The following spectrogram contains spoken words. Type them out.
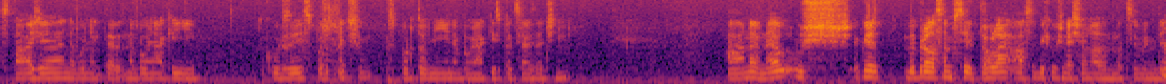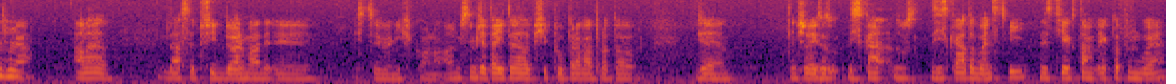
stáže nebo, některé, nebo nějaký kurzy sport, sportovní nebo nějaký specializační. A nevím, ne, už jakože vybral jsem si tohle a asi bych už nešel na, na civilní teďka, mm-hmm. ale dá se přijít do armády i, i z civilních škol. No. Ale myslím, že tady to je lepší průprava pro to že ten člověk získá, získá to vojenství, zjistí, jak to, tam, jak to funguje.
